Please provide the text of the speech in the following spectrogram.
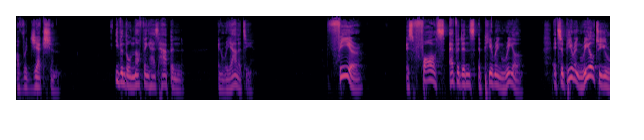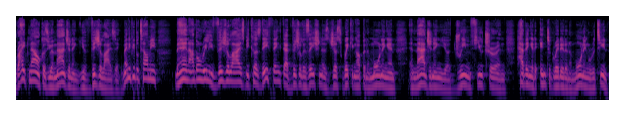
of rejection, even though nothing has happened in reality. Fear is false evidence appearing real. It's appearing real to you right now because you're imagining, you're visualizing. Many people tell me, man, I don't really visualize because they think that visualization is just waking up in the morning and imagining your dream future and having it integrated in a morning routine.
